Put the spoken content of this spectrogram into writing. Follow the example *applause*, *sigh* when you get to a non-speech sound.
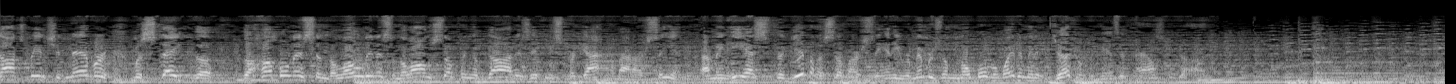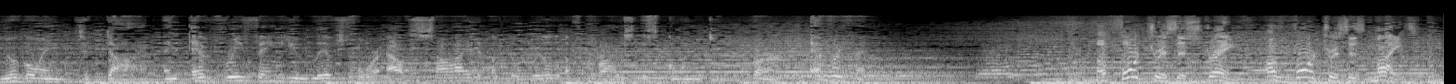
God's men should never mistake the, the humbleness and the lowliness and the long suffering of God as if He's forgotten about our sin. I mean, He has forgiven us of our sin. He remembers them no more. But wait a minute, judgment begins at the house of God you're going to die. And everything you lived for outside of the will of Christ is going to burn. Everything. A fortress is strength. A fortress is might.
